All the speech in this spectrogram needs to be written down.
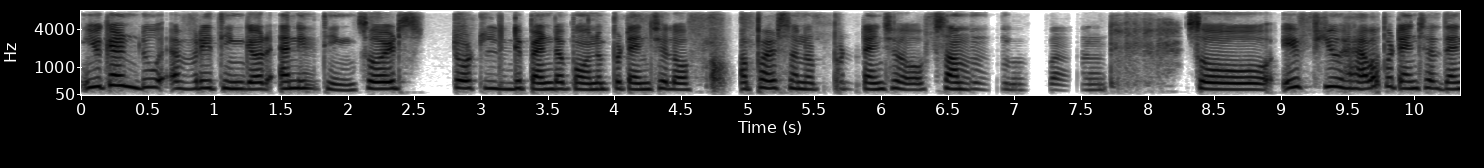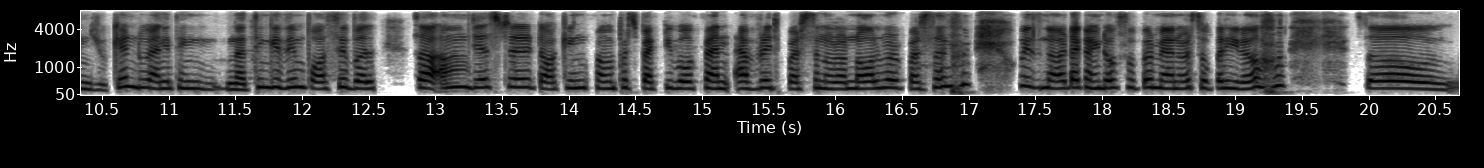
you can do everything or anything. So it's totally depend upon a potential of a person or potential of someone. So if you have a potential, then you can do anything. Nothing is impossible. So I'm just uh, talking from a perspective of an average person or a normal person who is not a kind of Superman or superhero. so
